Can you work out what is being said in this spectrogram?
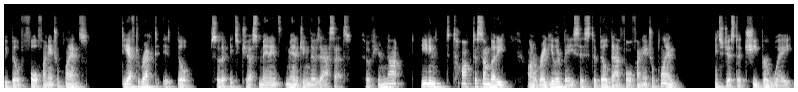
we build full financial plans. DF Direct is built so that it's just manage, managing those assets. So if you're not needing to talk to somebody on a regular basis to build that full financial plan, it's just a cheaper way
